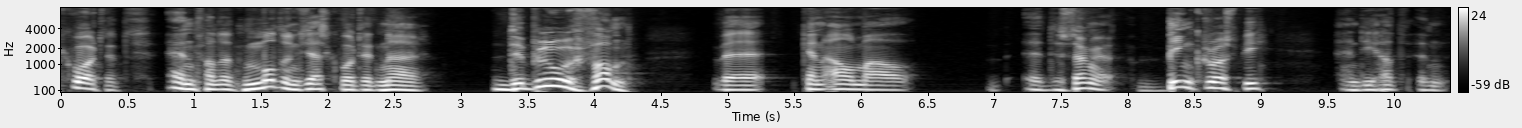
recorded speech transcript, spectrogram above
Jazz. En van het Modern Jazz Quartet naar de broer van. We kennen allemaal eh, de zanger Bing Crosby. En die had een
